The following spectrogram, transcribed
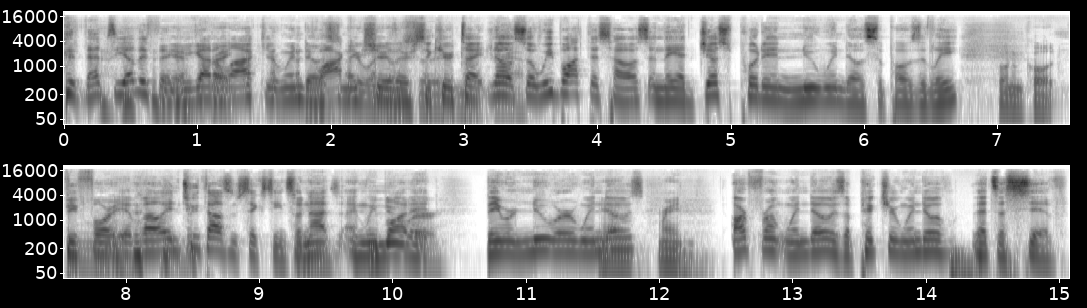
That's the other thing. Yeah, you got to right. lock your windows Lock to make your sure they're so secure no tight. No, so we bought this house and they had just put in new windows supposedly Quote unquote. before it, well in 2016. So not and we bought it. They were newer Yeah, windows. right. Our front window is a picture window that's a sieve.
